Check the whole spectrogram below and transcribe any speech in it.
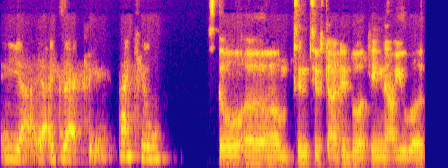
yeah yeah exactly. Thank you. So um, since you started working now you work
